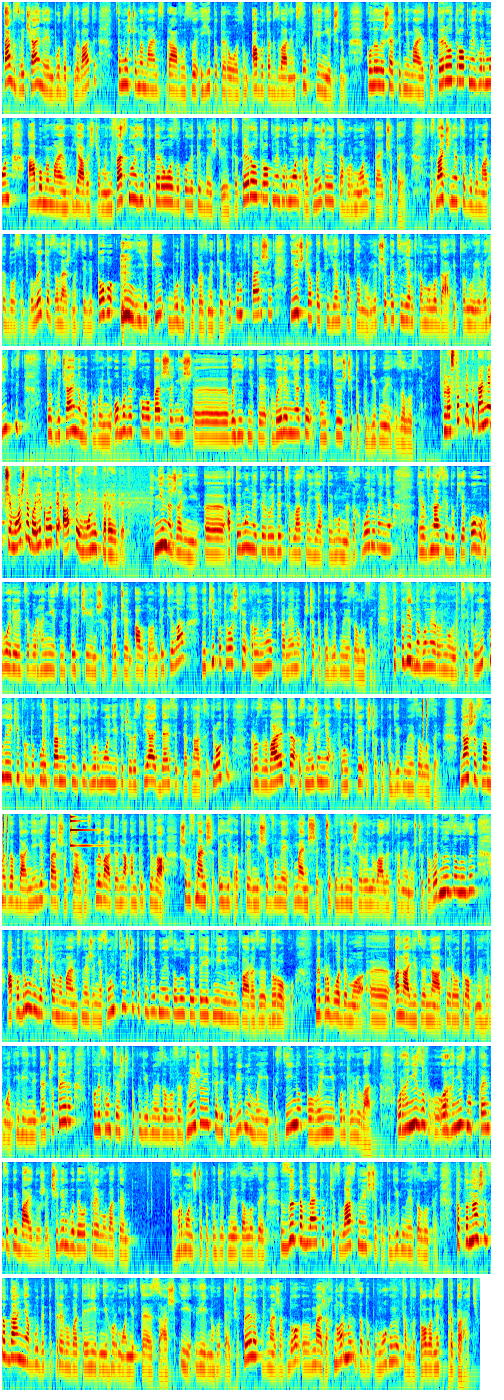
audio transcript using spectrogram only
Так, звичайно, він буде впливати, тому що ми маємо справу з гіпотерозом або так званим субклінічним, коли лише піднімається тиреотропний гормон, або ми маємо явище маніфестного гіпотерозу, коли підвищується тиреотропний гормон, а знижується гормон Т4. Значення це буде мати досить велике, в залежності від того, які будуть показники. Це пункт перший, і що пацієнтка планує. Якщо пацієнтка молода і планує вагітність, то звичайно ми повинні обов'язково перше ніж е, вагітніти, вирівняти функцію щитоподібної залози. Наступне питання: чи можна вилікувати автоімунний тироїдит? Ні, на жаль, ні. Е, Автоімунний тироїдит це власне є автоімунне захворювання, е, внаслідок якого утворюється в організмі з тих чи інших причин автоантитіла, які потрошки руйнують тканину щитоподібної залози. Відповідно, вони руйнують ці фолікули, які продукують певну кількість гормонів, і через 5, 10, 15 років розвивається зниження функції щитоподібної залози. Наше з вами завдання є в першу чергу впливати на антитіла, щоб зменшити їх активність, щоб вони менше чи повільніше руйнували тканину щитовидної залози. А по-друге, якщо ми маємо зниження функції щитоподібної залози, то як мінімум два рази до року ми проводимо е, аналізи на тиреотропний гормон і вільний Т4. Коли функція щитоподібної залози знижується, відповідно, ми її постійно повинні контролювати. Організм, організму, в принципі, байдуже, чи він буде отримувати гормон щитоподібної залози з таблеток чи з власної щитоподібної залози. Тобто наше завдання буде підтримувати рівні гормонів ТСH і вільного Т4 в межах, до, в межах норми за допомогою таблетованих препаратів.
